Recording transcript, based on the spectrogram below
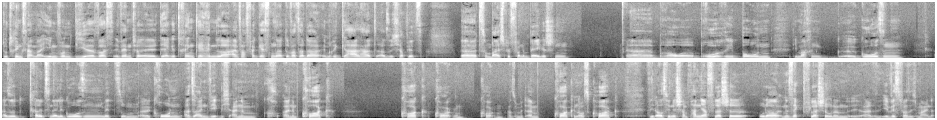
Du trinkst halt mal irgendwo ein Bier, was eventuell der Getränkehändler einfach vergessen hat, was er da im Regal hat. Also ich habe jetzt äh, zum Beispiel von einem belgischen äh, Brauer, Brewery Bone, die machen äh, Gosen also traditionelle Gosen mit so einem äh, Kronen, also einem wirklich einem, einem Kork, Kork, Korken, Korken, also mit einem Korken aus Kork. Sieht aus wie eine Champagnerflasche oder eine Sektflasche oder, ein, also ihr wisst, was ich meine.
